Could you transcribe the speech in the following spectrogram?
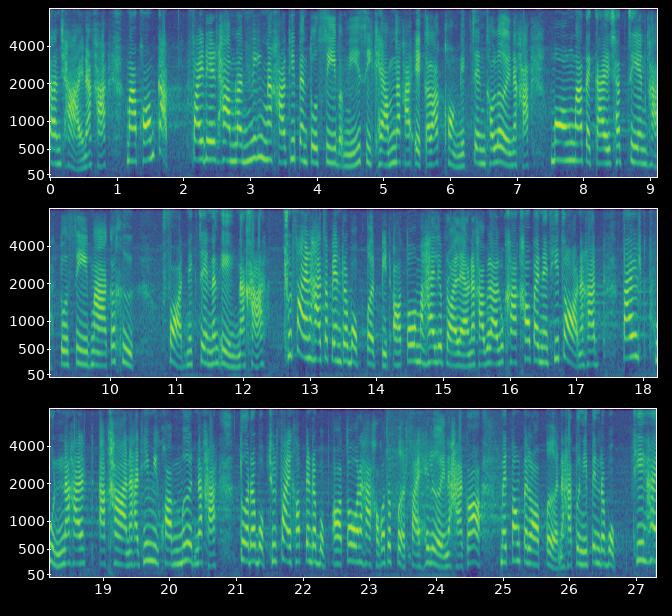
จานฉายนะคะ มาพร้อมกับไฟ daytime running นะคะ ที่เป็นตัว C แบบนี้ C cam นะคะ เอกลักษณ์ของ Next Gen เขาเลยนะคะ มองมาแต่ไกลชัดเจนค่ะ ตัว C มาก็คือ Ford Next Gen นั่นเองนะคะ ชุดไฟนะคะจะเป็นระบบเปิดปิดออโต้มาให้เรียบร้อยแล้วนะคะ เวลาลูกค้าเข้าไปในที่จอดนะคะ ใต้ถุนนะคะอาคารนะคะที่มีความมืดนะคะ ตัวระบบชุดไฟเขาเป็นระบบออโต้นะคะเขาก็จะเปิดไฟให้เลยนะคะ ก็ไม่ต้องไปรอเปิดนะคะ ตัวนี้เป็นระบบที่ให้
